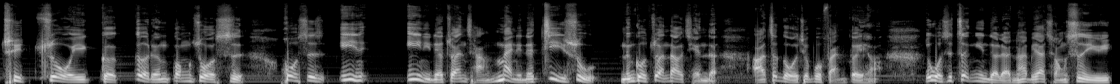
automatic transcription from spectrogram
去做一个个人工作室，或是依依你的专长卖你的技术。能够赚到钱的啊，这个我就不反对哈。如果是正印的人，他比较从事于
